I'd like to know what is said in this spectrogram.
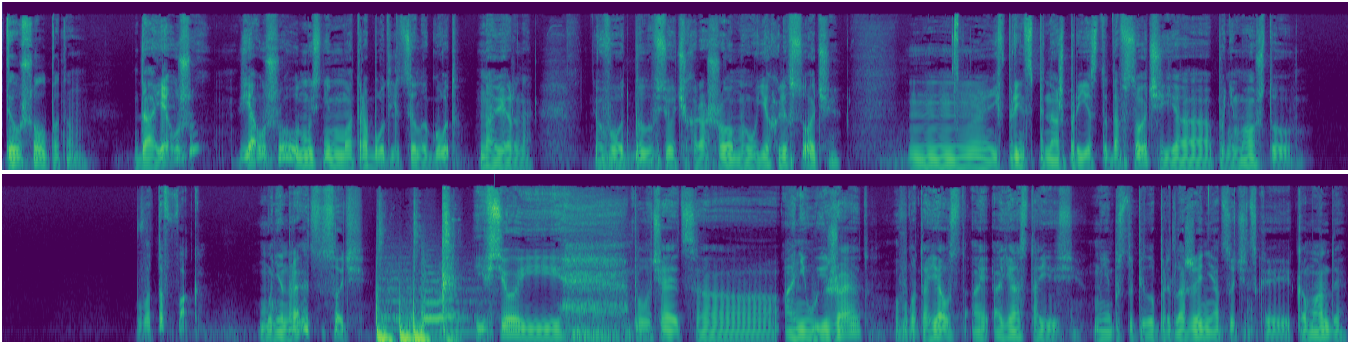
ты ушел потом. Да, я ушел. Я ушел, мы с ним отработали целый год, наверное. Вот, было все очень хорошо, мы уехали в Сочи. И, в принципе, наш приезд тогда в Сочи, я понимал, что what the fuck? Мне нравится Сочи. И все, и получается, они уезжают, вот, а я, а, а я остаюсь. Мне поступило предложение от сочинской команды.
